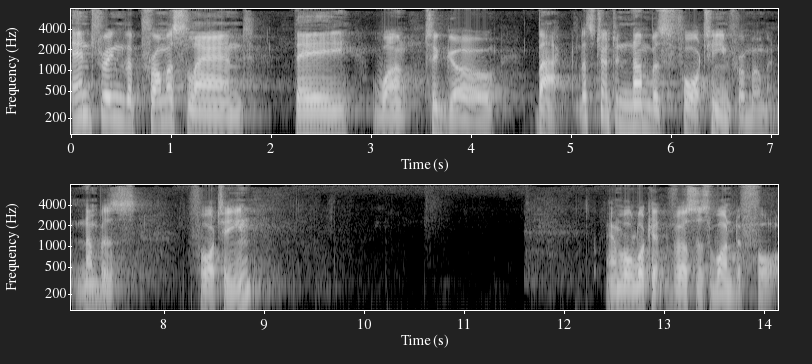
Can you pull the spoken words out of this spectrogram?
entering the promised land, they want to go back. Let's turn to Numbers 14 for a moment. Numbers 14. And we'll look at verses 1 to 4.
